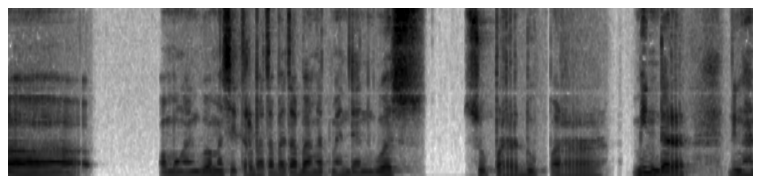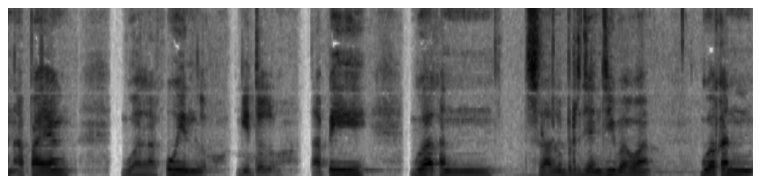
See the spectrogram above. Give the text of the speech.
uh, omongan gue masih terbata-bata banget men dan gue super duper minder dengan apa yang gue lakuin loh gitu loh. Tapi gue akan selalu berjanji bahwa gue akan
